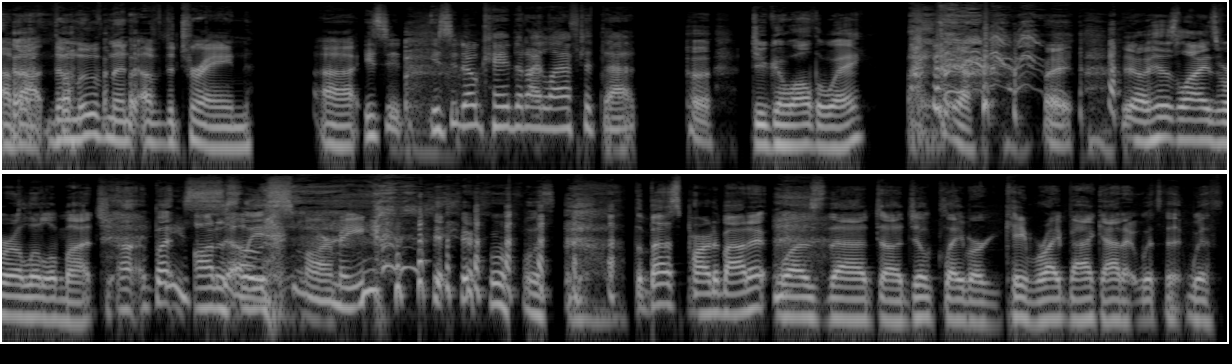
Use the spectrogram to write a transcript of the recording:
about the movement of the train. Uh, is it is it okay that I laughed at that? Do you go all the way? Yeah, right. You know, his lines were a little much, uh, but He's honestly, so smarmy. was, the best part about it was that uh, Jill Clayburgh came right back at it with it with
